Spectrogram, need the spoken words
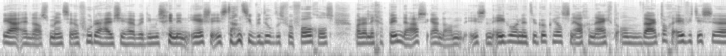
Ja, en als mensen een voederhuisje hebben die misschien in eerste instantie bedoeld is voor vogels, maar daar liggen pinda's, ja, dan is een eekhoorn natuurlijk ook heel snel geneigd om daar toch eventjes eh,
